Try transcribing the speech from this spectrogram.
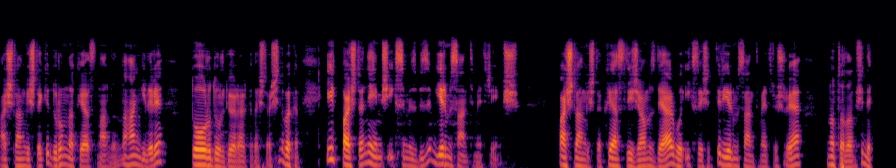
başlangıçtaki durumla kıyaslandığında hangileri doğrudur diyor arkadaşlar. Şimdi bakın ilk başta neymiş? X'imiz bizim 20 santimetreymiş. Başlangıçta kıyaslayacağımız değer bu. X eşittir 20 santimetre. Şuraya not alalım. Şimdi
